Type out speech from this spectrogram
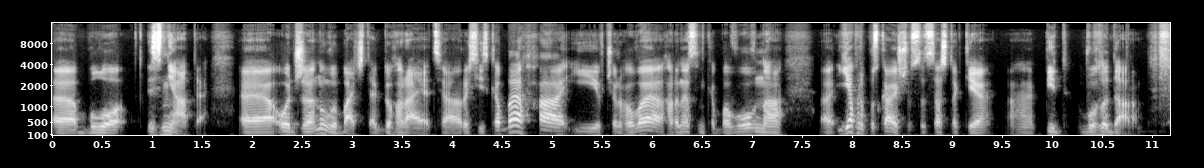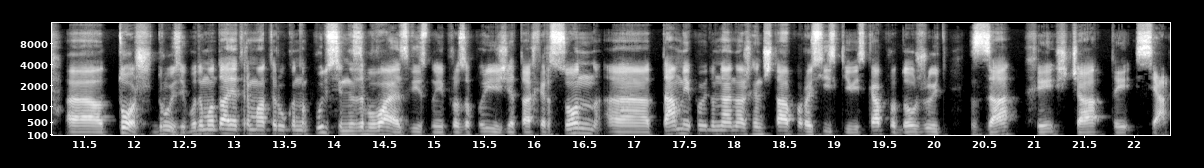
е, було. Зняте, е, отже, ну ви бачите, як догорає ця російська беха, і в чергове гарнесенька бавовна. Я припускаю, що все, все ж таки під вугледаром. Тож, друзі, будемо далі тримати руку на пульсі. Не забуваю, звісно, і про Запоріжжя та Херсон. Там, як повідомляє наш генштаб, російські війська продовжують захищатися.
